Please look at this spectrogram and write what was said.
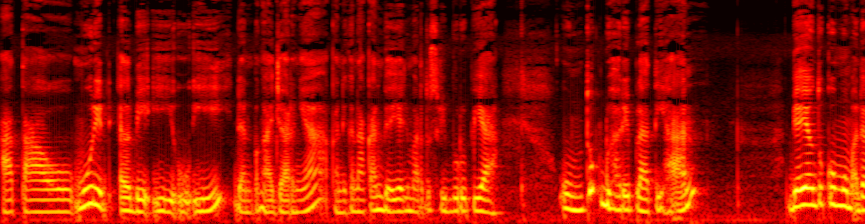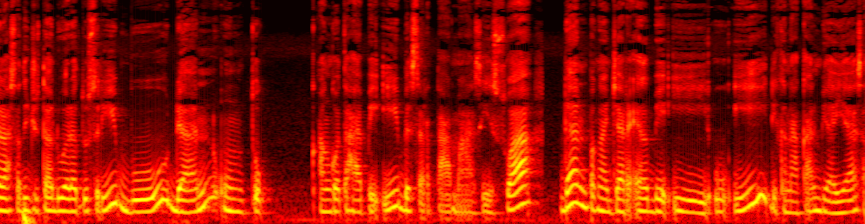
atau murid LBI UI dan pengajarnya akan dikenakan biaya Rp500.000. Untuk dua hari pelatihan, biaya untuk umum adalah Rp1.200.000 dan untuk anggota HPI beserta mahasiswa dan pengajar LBI UI dikenakan biaya 1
